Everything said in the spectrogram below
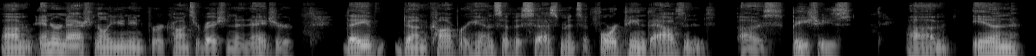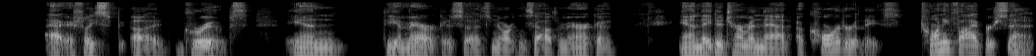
um, international union for conservation in nature they've done comprehensive assessments of 14000 uh, species um, in actually uh, groups in the Americas, so that's North and South America. And they determined that a quarter of these, 25%,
